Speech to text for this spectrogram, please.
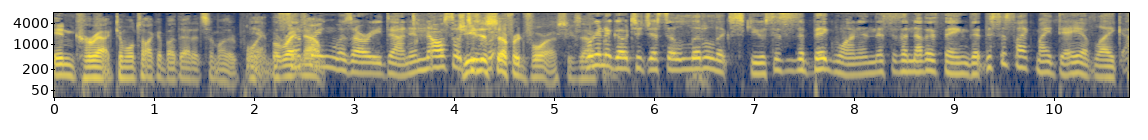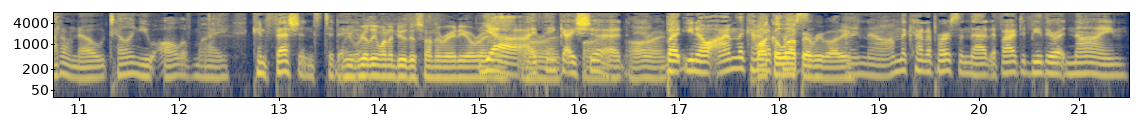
incorrect, and we'll talk about that at some other point. Yeah, but right suffering now, was already done, and also Jesus we're- suffered for us. Exactly. We're going to go to just a little excuse. This is a big one, and this is another thing that this is like my day of like I don't know, telling you all of my confessions today. We really want to do this on the radio right yeah? I All think right, I should. All right. But you know, I'm the kind Buckle of up, everybody. I know. I'm the kind of person that if I have to be there at nine,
